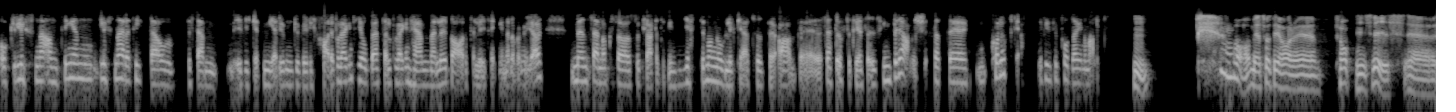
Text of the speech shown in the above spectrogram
och lyssna antingen lyssna eller titta och bestäm i vilket medium du vill ha det på vägen till jobbet eller på vägen hem eller i badet eller i sängen eller vad du nu gör. Men sen också såklart att det finns jättemånga olika typer av eh, sätt att uppdatera sig i sin bransch. Så att eh, kolla upp det. Det finns ju poddar inom allt. Mm. Mm. Ja, men jag tror att vi har eh, förhoppningsvis eh,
